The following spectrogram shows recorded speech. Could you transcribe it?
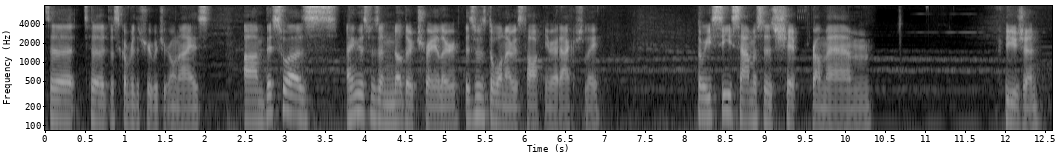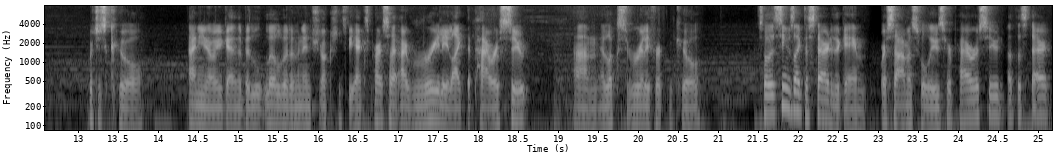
to to discover the truth with your own eyes. Um, this was, I think this was another trailer. This was the one I was talking about actually. So we see Samus's ship from um, Fusion, which is cool. And you know, you get a bit, little bit of an introduction to the X-Parasite. I really like the power suit. Um, it looks really freaking cool. So this seems like the start of the game, where Samus will lose her power suit at the start.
